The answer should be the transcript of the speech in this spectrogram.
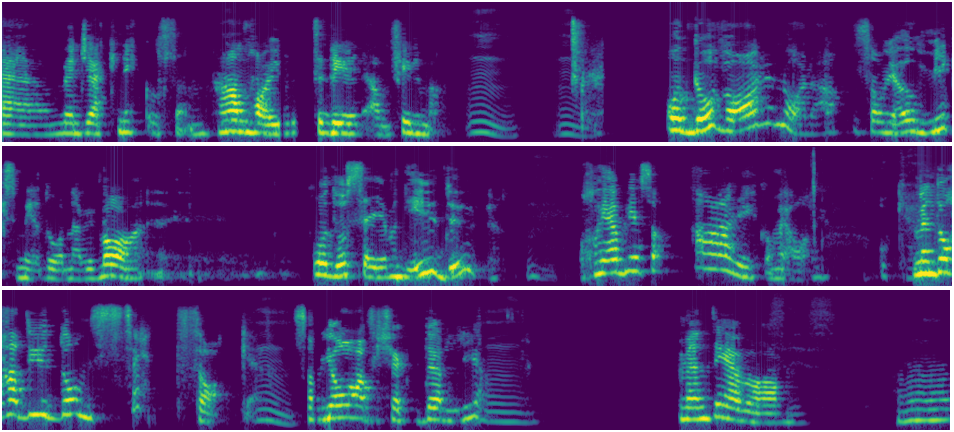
Eh, med Jack Nicholson. Han har ju den filmen. Mm. Mm. Och då var det några som jag umgicks med då när vi var. eh, Och då säger men det är ju du. Och jag blev så arg kommer jag ihåg. Okej. Men då hade ju de sett saker Mm. som jag har försökt dölja. Mm. Men det var... Mm.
